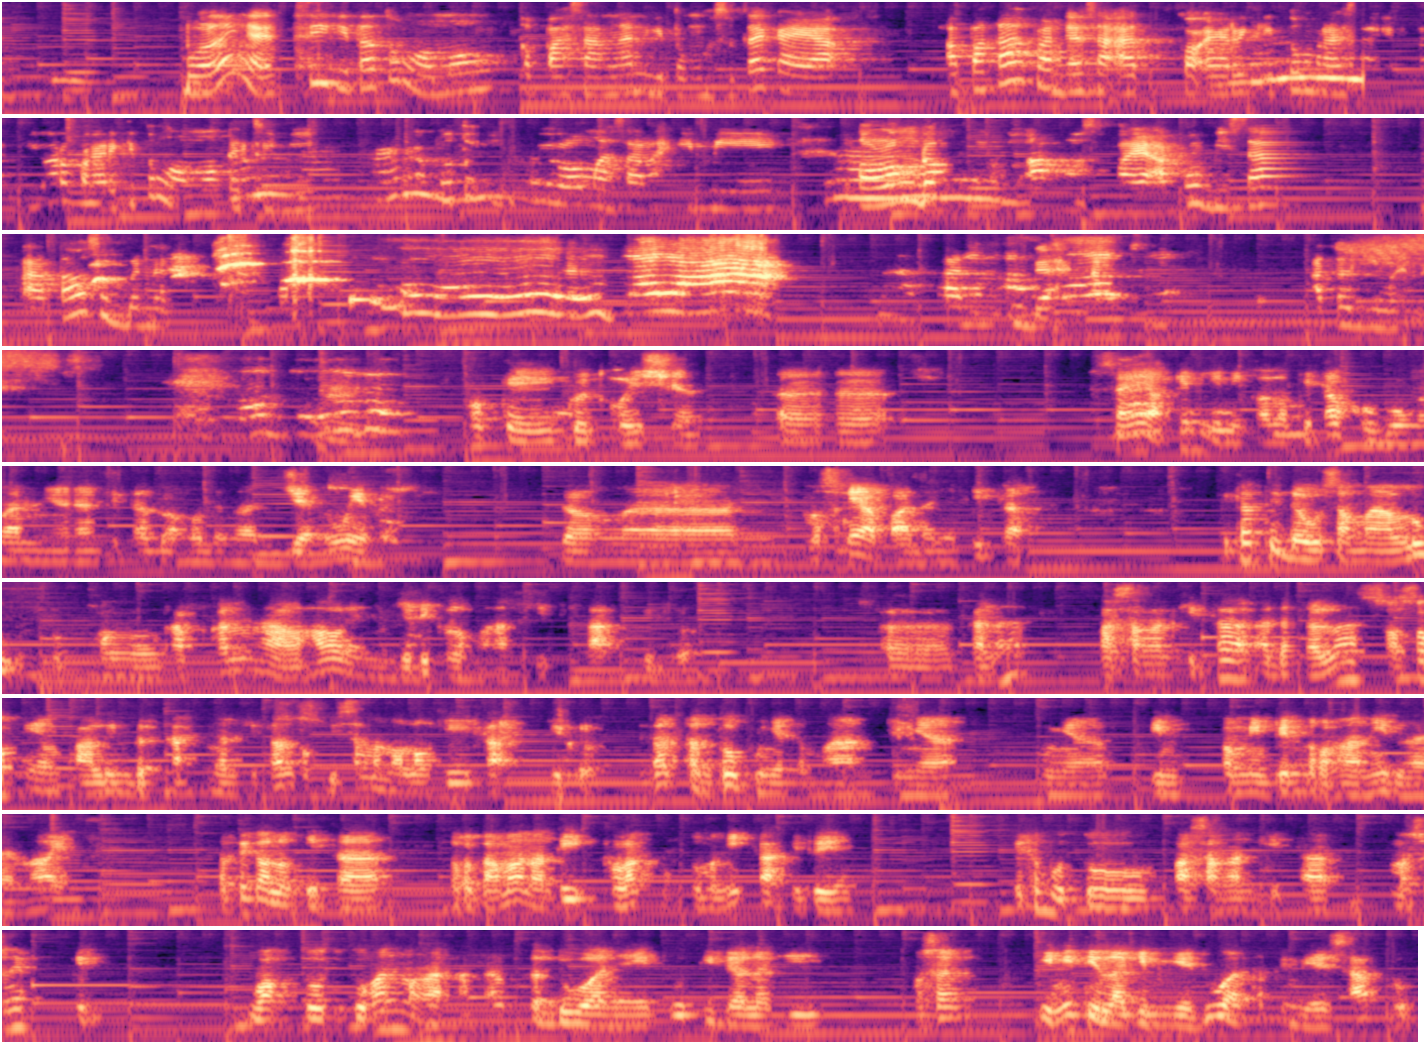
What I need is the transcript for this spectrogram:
boleh nggak sih kita tuh ngomong ke pasangan gitu? Maksudnya kayak apakah pada saat kok Erik itu merasa insecure kok Erik itu ngomong ke Cimi aku tuh insecure loh masalah ini tolong dong aku supaya aku bisa atau sebenarnya akan udah atau gimana? Oke, okay, good question. Uh, saya yakin gini kalau kita hubungannya kita bangun dengan genuine dengan maksudnya apa adanya kita kita tidak usah malu untuk mengungkapkan hal-hal yang menjadi kelemahan kita gitu. Uh, karena pasangan kita adalah sosok yang paling dekat dengan kita untuk bisa menolong kita gitu. Kita tentu punya teman punya punya pemimpin rohani dan lain-lain. Tapi kalau kita terutama nanti kelak waktu menikah gitu ya itu butuh pasangan kita. Maksudnya waktu Tuhan mengatakan keduanya itu tidak lagi maksudnya ini tidak lagi menjadi dua tapi menjadi satu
